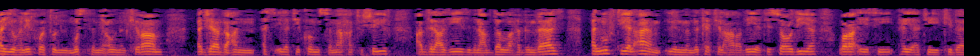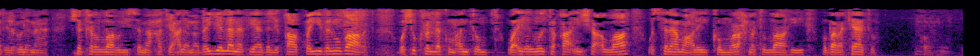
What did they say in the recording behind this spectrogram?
أيها الإخوة المستمعون الكرام أجاب عن أسئلتكم سماحة الشيخ عبد العزيز بن عبد الله بن باز المفتي العام للمملكة العربية السعودية ورئيس هيئة كبار العلماء. شكر الله لسماحته على ما بين لنا في هذا اللقاء الطيب المبارك وشكرا لكم أنتم وإلى الملتقى إن شاء الله. والسلام عليكم ورحمة الله وبركاته. 嗯嗯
